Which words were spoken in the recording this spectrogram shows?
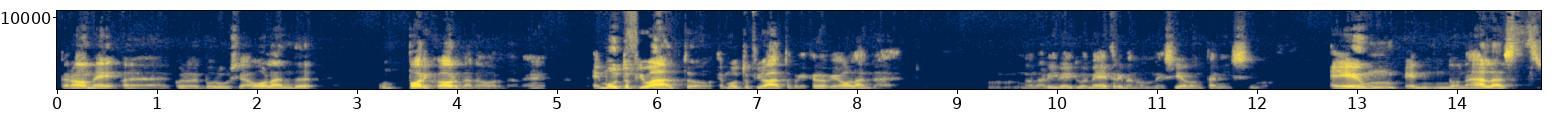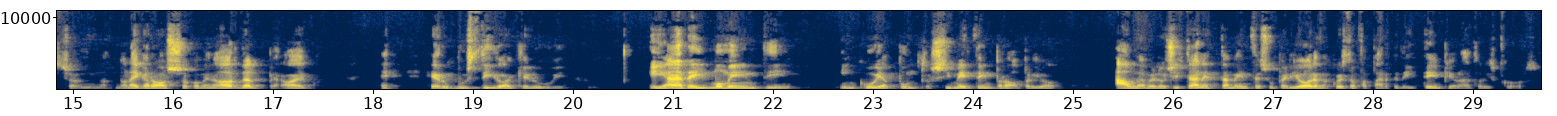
però a me eh, quello del Borussia Holland un po' ricorda Nordal. Eh. È molto più alto, è molto più alto perché credo che Holland non arrivi ai due metri ma non ne sia lontanissimo. È un, è, non, la, cioè, non, è grosso come Nordal, però è, è, è robustino anche lui. E ha dei momenti in cui appunto si mette in proprio a una velocità nettamente superiore, ma questo fa parte dei tempi, è un altro discorso.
